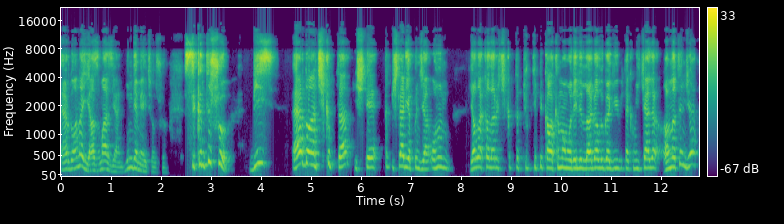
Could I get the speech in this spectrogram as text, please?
Erdoğan'a yazmaz yani. Bunu demeye çalışıyorum. Sıkıntı şu. Biz Erdoğan çıkıp da işte işler yapınca onun yalakaları çıkıp da Türk tipi kalkınma modeli Lagaluga gibi bir takım hikayeler anlatınca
